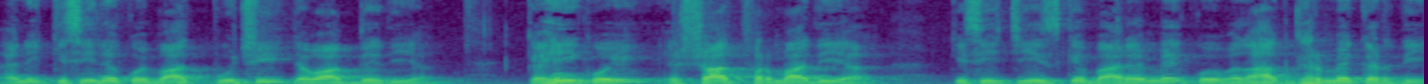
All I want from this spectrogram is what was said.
یعنی کسی نے کوئی بات پوچھی، جواب دے دیا۔ کہیں کوئی ارشاد فرما دیا۔ کسی چیز کے بارے میں کوئی وضاحت گھر میں کر دی۔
